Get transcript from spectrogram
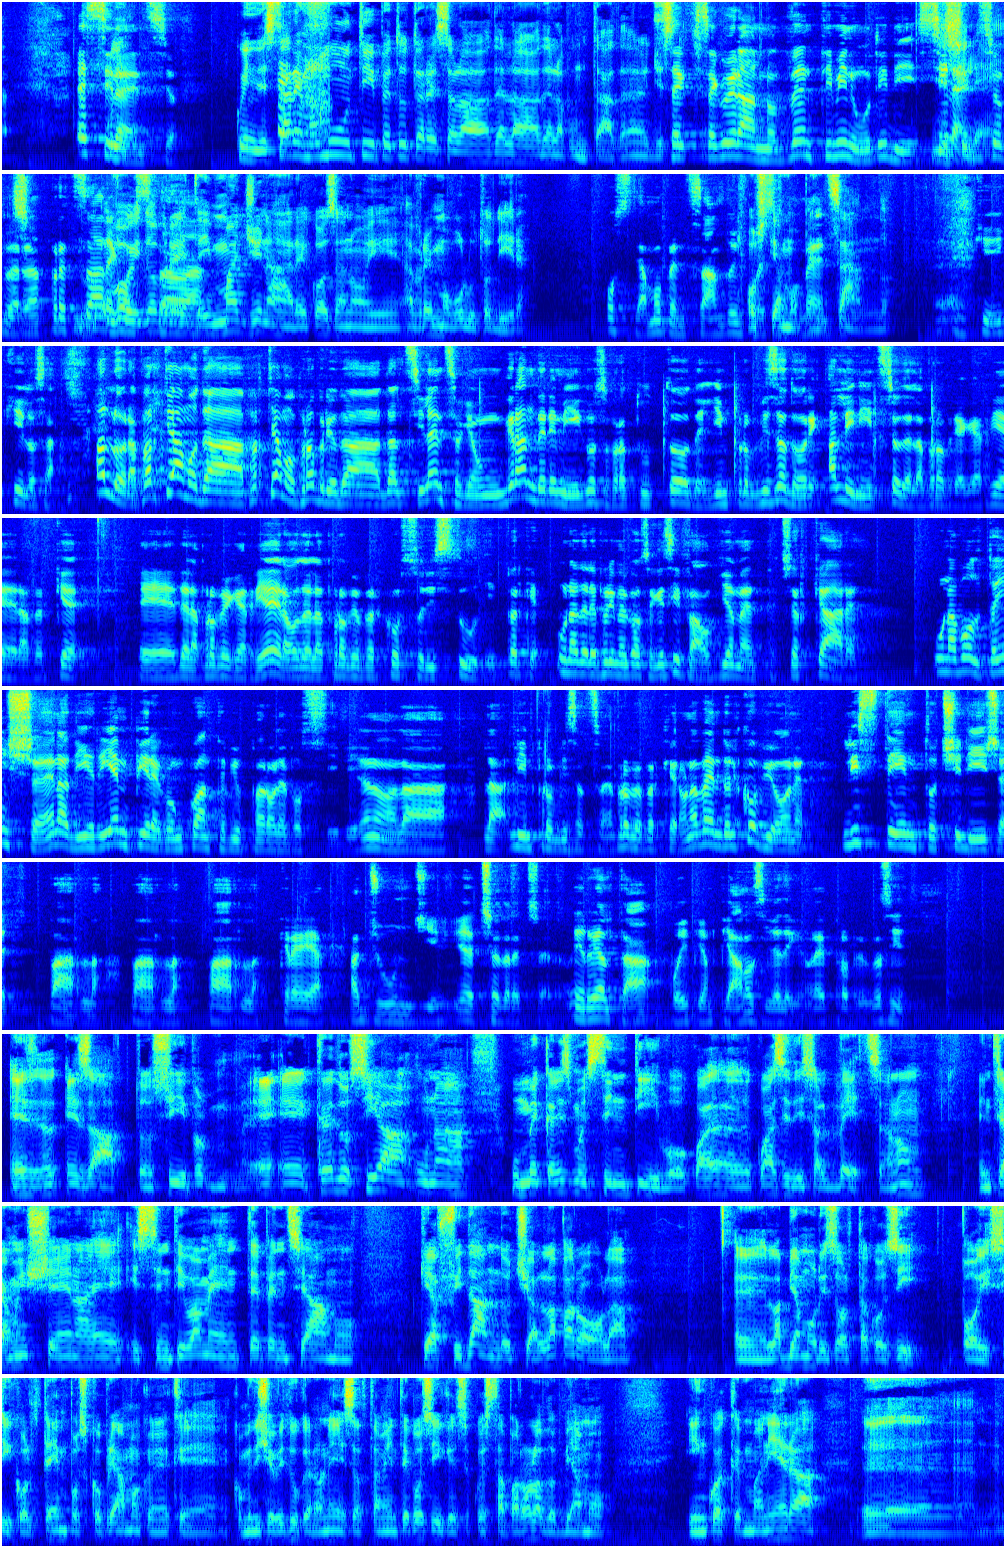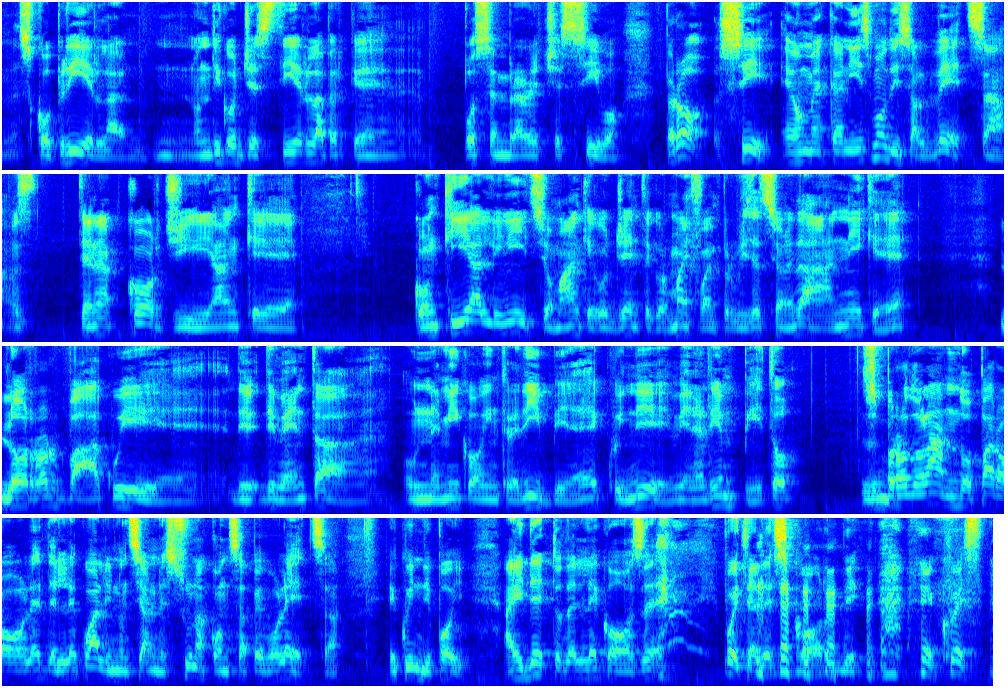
è silenzio. Quindi staremo eh. muti per tutto il resto della, della, della puntata. Se, seguiranno 20 minuti di silenzio, di silenzio, per apprezzare Voi questa... dovrete immaginare cosa noi avremmo voluto dire. O stiamo pensando in o stiamo momento. pensando. Chi, chi, lo sa. Allora, partiamo, da, partiamo proprio da, dal silenzio che è un grande nemico soprattutto degli improvvisatori all'inizio della propria carriera, perché eh, della propria carriera o del proprio percorso di studi, perché una delle prime cose che si fa ovviamente è cercare una volta in scena di riempire con quante più parole possibile no? la, la, l'improvvisazione, proprio perché non avendo il copione l'istinto ci dice parla, parla, parla, crea, aggiungi, eccetera, eccetera. In realtà poi pian piano si vede che non è proprio così. Es- esatto, sì, e, e credo sia una, un meccanismo istintivo, quasi di salvezza, no? Entriamo in scena e istintivamente pensiamo che affidandoci alla parola eh, l'abbiamo risolta così. Poi sì, col tempo scopriamo che, che, come dicevi tu, che non è esattamente così, che questa parola dobbiamo in qualche maniera eh, scoprirla, non dico gestirla perché può sembrare eccessivo, però sì, è un meccanismo di salvezza, te ne accorgi anche con chi all'inizio, ma anche con gente che ormai fa improvvisazione da anni, che l'horror vacui eh, diventa un nemico incredibile e quindi viene riempito sbrodolando parole delle quali non si ha nessuna consapevolezza. E quindi poi hai detto delle cose poi te le scordi. E, questo,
